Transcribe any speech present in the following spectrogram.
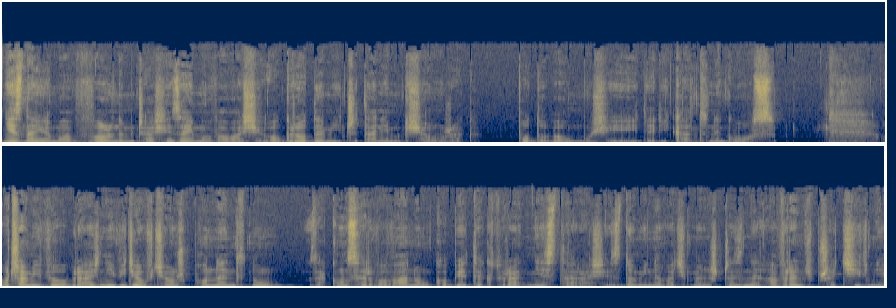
Nieznajoma w wolnym czasie zajmowała się ogrodem i czytaniem książek. Podobał mu się jej delikatny głos. Oczami wyobraźni widział wciąż ponętną, zakonserwowaną kobietę, która nie stara się zdominować mężczyzny, a wręcz przeciwnie,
